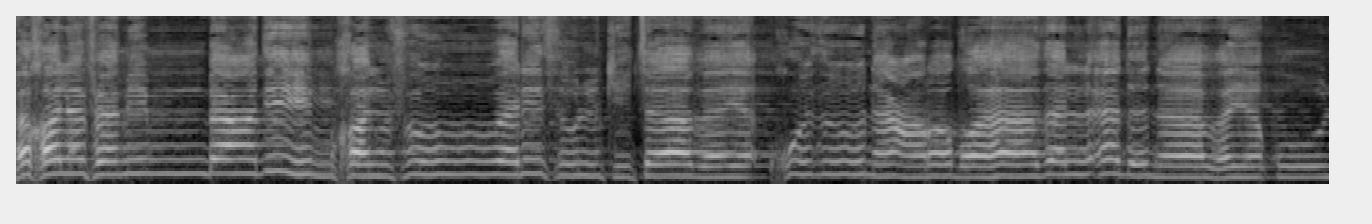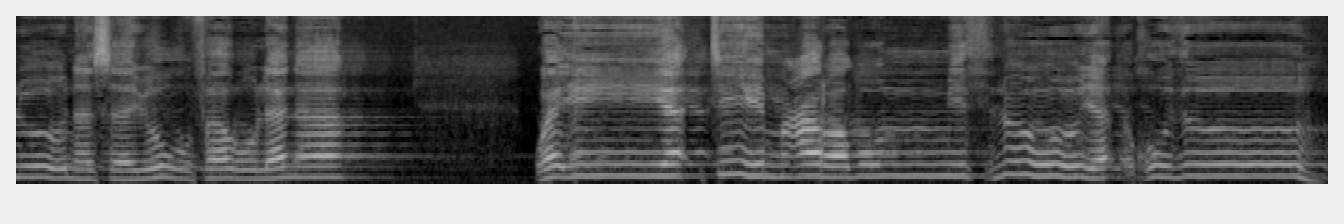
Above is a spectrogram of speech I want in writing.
فخلف من بعدهم خلف ورثوا الكتاب يأخذون عرض هذا الأدنى ويقولون سيغفر لنا وإن يأتيهم عرض مثله يأخذوه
